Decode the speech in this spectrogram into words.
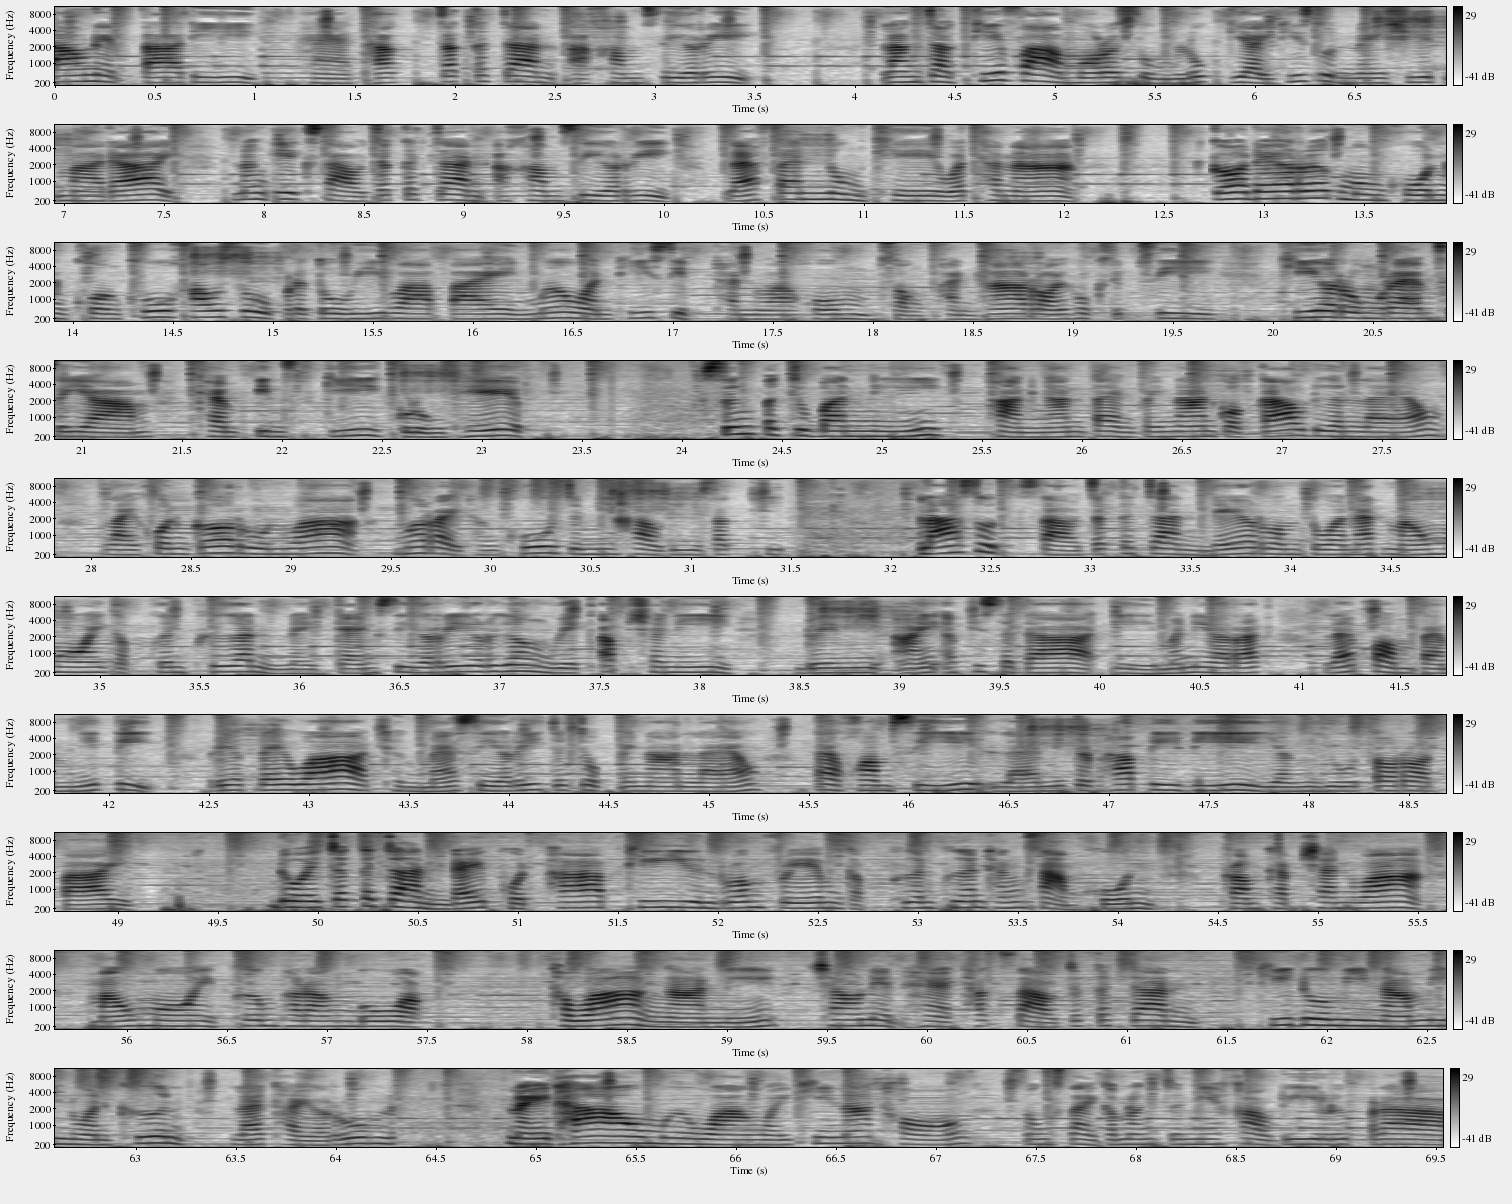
ชาวเน็ตตาดี แห่ทักจักรจันทร์อาคัมซีรีหลังจากที่ฝ่ามรสุมลูกใหญ่ที่สุดในชีวิตมาได้นางเอกสาวจักรจันทร์อาคัมซีรีและแฟนหนุ่มเควัฒนา ก็ได้เลิกมงคลควงคู่เข้าสู่ประตูวิวาไปเมื่อวันที่ 10 ธันวาคม 2564 ที่โรงแรมสยาม แคมปินสกี้กรุงเทพ ซึ่งปัจจุบันนี้ผ่านงานแต่งไปนานกว่า 9 เดือนแล้ว หลายคนก็รุ้นว่าเมื่อไหร่ทั้งคู่จะมีข่าวดีสักทีล่าสุดสาวจักรจันทร์ได้รวมตัวนัดเมาส์มอยกับเพื่อนๆ ในแก๊งซีรีส์เรื่อง Wake Up ชะนี โดยมีไอซ์อภิสดา เอมณีรัตน์และปอมแปมนิติ เรียกได้ว่าถึงแม้ซีรีส์จะจบไปนานแล้ว แต่ความซีและมิตรภาพดีๆ ยังอยู่ตลอดไป โดยจักรจันทร์ได้โพสต์ภาพที่ยืนร่วมเฟรมกับเพื่อนๆทั้ง 3 คน พร้อมแคปชั่นว่า เมาส์มอย เพิ่มพลังบวก ทว่างานนี้ชาวเน็ตแห่ทักสาวจักรจันทร์ที่ดูมีน้ำมีนวลขึ้น และถ่ายรูปในท่าเอามือวางไว้ที่หน้าท้อง สงสัยกำลังจะมีข่าวดีหรือเปล่า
